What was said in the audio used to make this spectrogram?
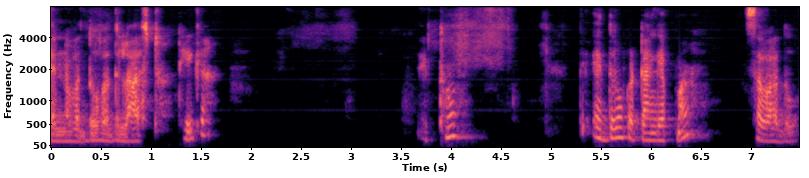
3 ਵੱਧੋ ਵੱਧ ਲਾਸਟ ਠੀਕ ਆ? ਇੱਥੋਂ ਤੇ ਇਧਰੋਂ ਕੱਟਾਂਗੇ ਆਪਾਂ ਸਵਾ ਦੋ।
